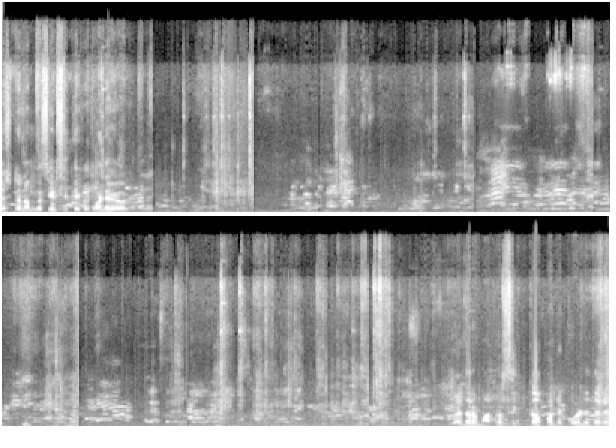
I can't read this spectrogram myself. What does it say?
ಎಷ್ಟು ನಮ್ಗೆ ಸೀಟ್ ಸಿಕ್ತಿ ಕುತ್ಕೊಂಡೇವಿ ಇವಾಗ. ವೆದರ್ ಮಾತ್ರ ಸಿಕ್ಕಾಪಟ್ಟೆ ಕೋಲ್ಡ್ ಇದ್ದಾರೆ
